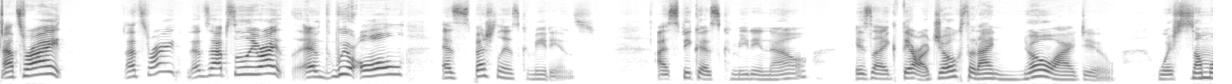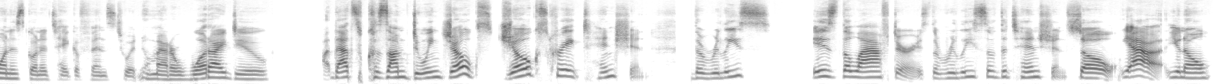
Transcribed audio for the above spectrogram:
That's right. That's right. That's absolutely right. We're all, especially as comedians, I speak as comedian now is like there are jokes that I know I do where someone is going to take offense to it no matter what I do. Uh, that's because I'm doing jokes. Jokes create tension. The release is the laughter, is the release of the tension. So, yeah, you know,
